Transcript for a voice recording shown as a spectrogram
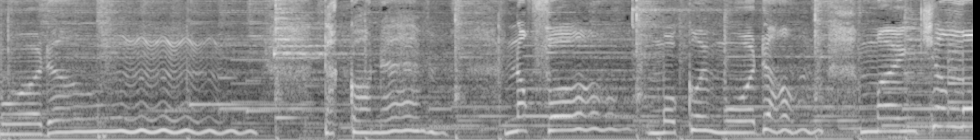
mùa đông. Ta còn em, nóc phố mồ côi mùa đông. Mảnh trăng mồ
